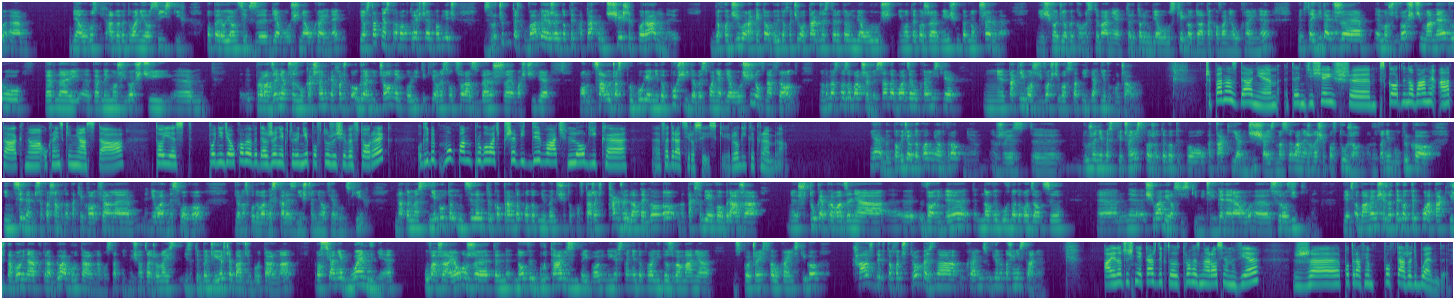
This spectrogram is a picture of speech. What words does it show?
białoruskich albo ewentualnie rosyjskich operujących z Białorusi na Ukrainę. I ostatnia sprawa, o której chciałem powiedzieć, zwróciłbym też uwagę, że do tych ataków dzisiejszych porannych dochodziło rakietowych, dochodziło także z terytorium Białorusi, mimo tego, że mieliśmy pewną przerwę, jeśli chodzi o wykorzystywanie terytorium białoruskiego do atakowania Ukrainy. Więc tutaj widać, że możliwości manewru, pewnej, pewnej możliwości prowadzenia przez Łukaszenkę, choćby ograniczonej polityki, one są coraz węższe, właściwie on cały czas próbuje nie dopuścić do wysłania Białorusinów na front, natomiast no zobaczymy. Same władze ukraińskie mm, takiej możliwości w ostatnich dniach nie wykluczały. Czy Pana zdaniem ten dzisiejszy skoordynowany atak na ukraińskie miasta to jest poniedziałkowe wydarzenie, które nie powtórzy się we wtorek? Gdyby mógł Pan próbować przewidywać logikę e, Federacji Rosyjskiej, logikę Kremla? Nie, bym powiedział dokładnie odwrotnie, że jest y, duże niebezpieczeństwo, że tego typu ataki jak dzisiaj zmasowane, że one się powtórzą, że to nie był tylko incydent, przepraszam za takie kolokwialne, nieładne słowo, biorąc pod uwagę skalę zniszczeń ofiar ludzkich. Natomiast nie był to incydent, tylko prawdopodobnie będzie się to powtarzać, także dlatego, że tak sobie wyobraża e, sztukę prowadzenia e, wojny nowy głównodowodzący e, siłami rosyjskimi, czyli generał Surowikin. Więc obawiam się, że tego typu ataki, że ta wojna, która była brutalna w ostatnich miesiącach, że ona jest, niestety będzie jeszcze bardziej brutalna. Rosjanie błędnie uważają, że ten nowy brutalizm tej wojny jest w stanie doprowadzić do złamania społeczeństwa ukraińskiego. Każdy, kto choć trochę zna Ukraińców, wie, że to się nie stanie. A jednocześnie każdy, kto trochę zna Rosjan, wie, że potrafią powtarzać błędy.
